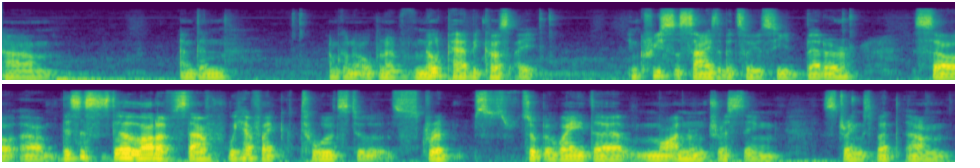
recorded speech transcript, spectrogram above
um, and then I'm gonna open a notepad because I increase the size a bit so you see it better so um, this is still a lot of stuff. We have like tools to script strip away the more uninteresting strings, but um,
